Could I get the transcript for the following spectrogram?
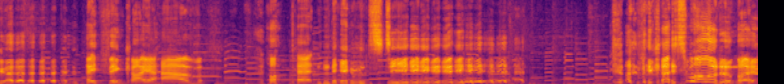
god. I think I have a pet named Steve. I think I swallowed my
